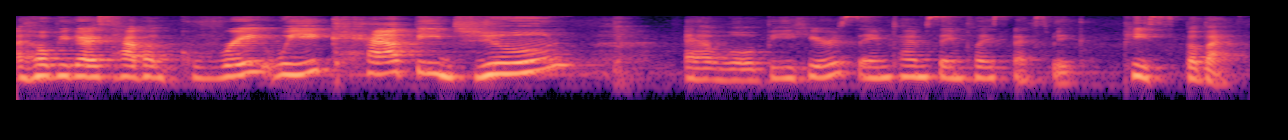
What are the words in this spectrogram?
I hope you guys have a great week. Happy June. And we'll be here, same time, same place next week. Peace. Bye bye.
